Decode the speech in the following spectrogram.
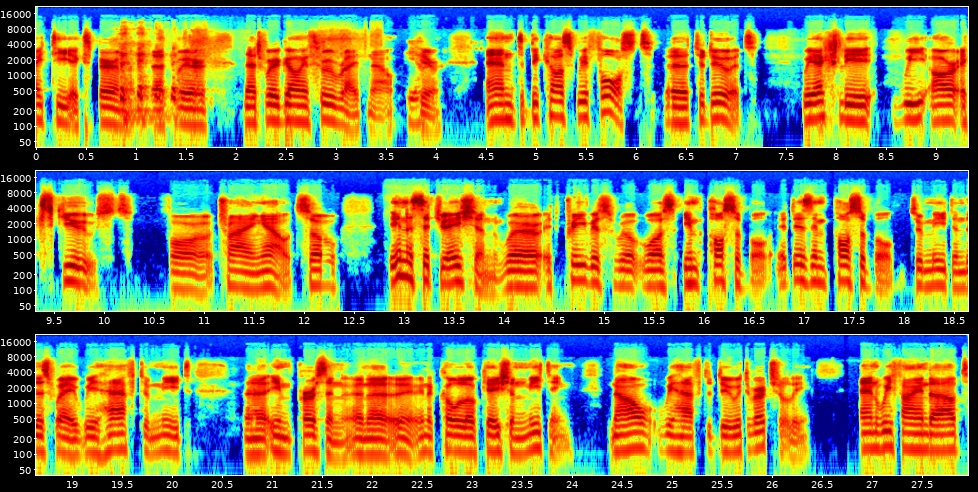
IT experiment that we're that we're going through right now yeah. here, and because we're forced uh, to do it, we actually we are excused for trying out. So in a situation where it previously was impossible, it is impossible to meet in this way. We have to meet uh, in person in a, in a co-location meeting. Now we have to do it virtually. And we find out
